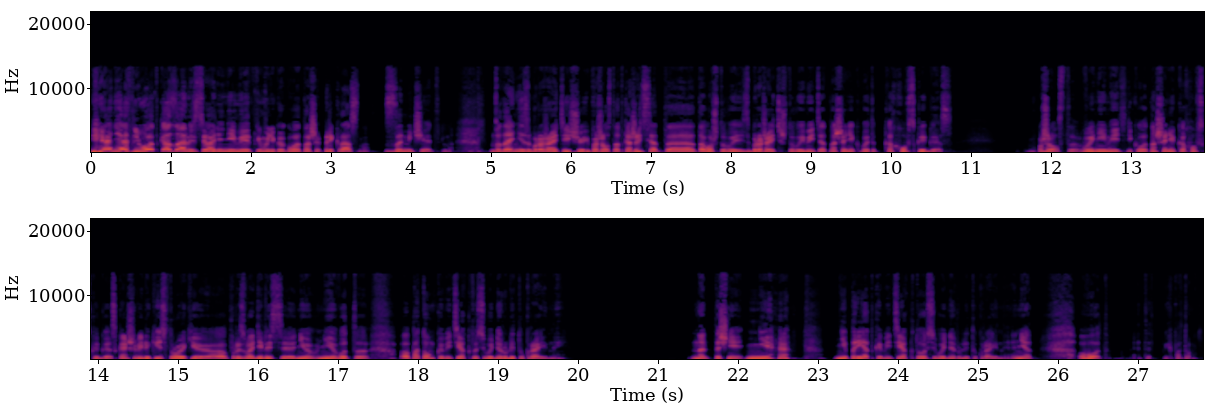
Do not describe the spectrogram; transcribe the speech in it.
И они от него отказались, все, они не имеют к нему никакого отношения. Прекрасно, замечательно. Но тогда не изображайте еще, и, пожалуйста, откажитесь от э, того, что вы изображаете, что вы имеете отношение к какой-то Каховской ГЭС. Пожалуйста, вы не имеете никакого отношения к Каховской ГЭС. Конечно, великие стройки э, производились э, не, не вот э, потомками тех, кто сегодня рулит Украиной точнее, не, не предками тех, кто сегодня рулит Украиной. Нет. Вот. Это их потомки.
